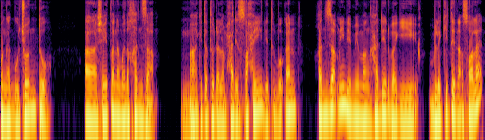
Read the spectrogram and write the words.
mengganggu. Contoh, uh, syaitan namanya Khanzab. Hmm. Uh, kita tahu dalam hadis sahih disebutkan Khanzab ni dia memang hadir bagi bila kita nak solat,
